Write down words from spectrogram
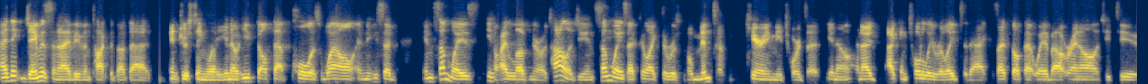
I think jameson and i have even talked about that interestingly. You know he felt that pull as well. And he said in some ways you know i love neurotology. In some ways i feel like there was momentum carrying me towards it you know and i i can totally relate to that because i felt that way about rhinology too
